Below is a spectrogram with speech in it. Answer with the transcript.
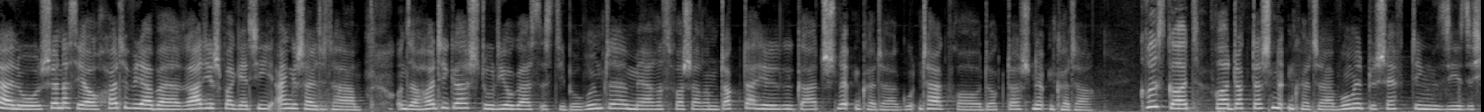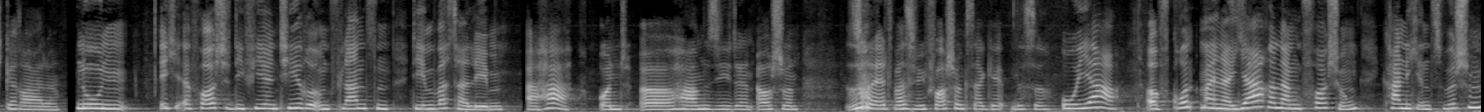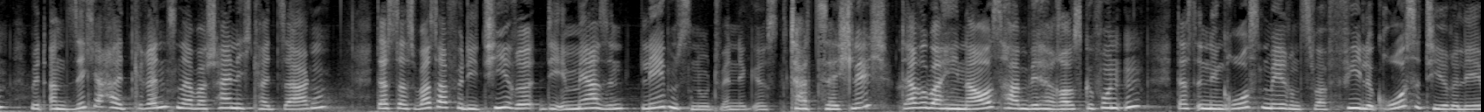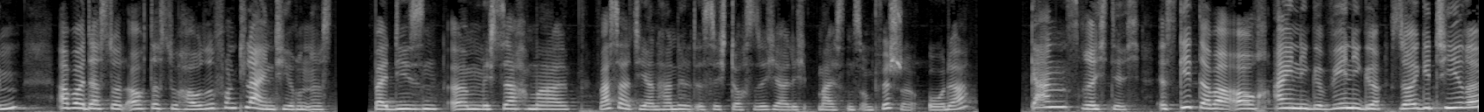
Hallo, schön, dass Sie auch heute wieder bei Radio Spaghetti eingeschaltet haben. Unser heutiger Studiogast ist die berühmte Meeresforscherin Dr. Hildegard Schnippenkötter. Guten Tag, Frau Dr. Schnippenkötter. Grüß Gott. Frau Dr. Schnippenkötter, womit beschäftigen Sie sich gerade? Nun, ich erforsche die vielen Tiere und Pflanzen, die im Wasser leben. Aha, und äh, haben Sie denn auch schon so etwas wie Forschungsergebnisse? Oh ja, aufgrund meiner jahrelangen Forschung kann ich inzwischen mit an Sicherheit grenzender Wahrscheinlichkeit sagen, dass das Wasser für die Tiere, die im Meer sind, lebensnotwendig ist. Tatsächlich? Darüber hinaus haben wir herausgefunden, dass in den großen Meeren zwar viele große Tiere leben, aber dass dort auch das Zuhause von kleinen Tieren ist. Bei diesen, ähm, ich sag mal, Wassertieren handelt es sich doch sicherlich meistens um Fische, oder? Ganz richtig. Es gibt aber auch einige wenige Säugetiere,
